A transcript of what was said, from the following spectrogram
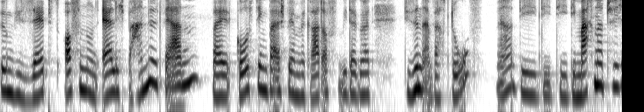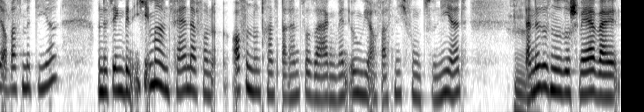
irgendwie selbst offen und ehrlich behandelt werden, weil Ghosting-Beispiel haben wir gerade auch wieder gehört, die sind einfach doof. Ja, die, die, die, die machen natürlich auch was mit dir. Und deswegen bin ich immer ein Fan davon, offen und transparent zu sagen, wenn irgendwie auch was nicht funktioniert, hm. dann ist es nur so schwer, weil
